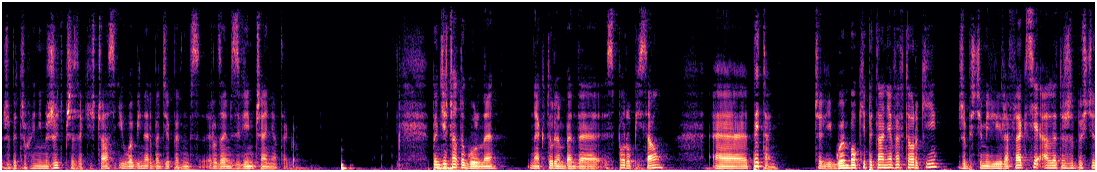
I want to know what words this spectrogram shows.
żeby trochę nim żyć przez jakiś czas i webinar będzie pewnym rodzajem zwieńczenia tego. Będzie czat ogólny, na którym będę sporo pisał e, pytań, czyli głębokie pytania we wtorki, żebyście mieli refleksję, ale też żebyście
